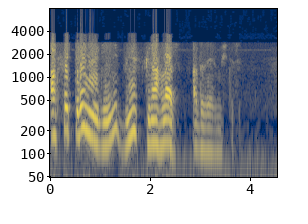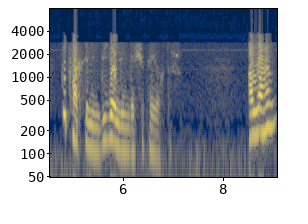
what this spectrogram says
affettiremeyeceğini büyük günahlar adı vermiştir. Bu taksimin güzelliğinde şüphe yoktur. Allah'ın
